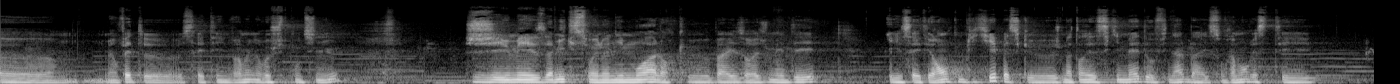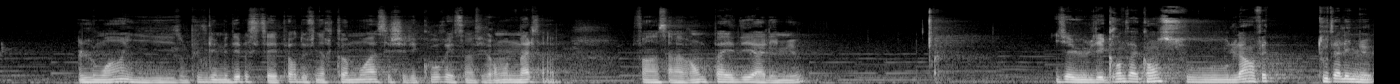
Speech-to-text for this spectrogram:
Euh, mais en fait, euh, ça a été vraiment une rechute continue. J'ai eu mes amis qui se sont éloignés de moi alors que bah, ils auraient dû m'aider. Et ça a été vraiment compliqué parce que je m'attendais à ce qu'ils m'aident. Au final, bah, ils sont vraiment restés loin. Ils ont plus voulu m'aider parce qu'ils avaient peur de finir comme moi, sécher les cours. Et ça m'a fait vraiment de mal. Enfin, ça m'a vraiment pas aidé à aller mieux. Il y a eu les grandes vacances où là, en fait, tout allait mieux.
